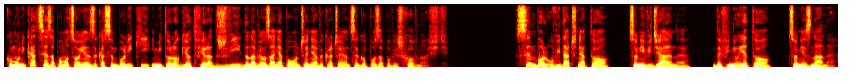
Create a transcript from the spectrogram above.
komunikacja za pomocą języka symboliki i mitologii otwiera drzwi do nawiązania połączenia wykraczającego poza powierzchowność. Symbol uwidacznia to, co niewidzialne, definiuje to, co nieznane.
